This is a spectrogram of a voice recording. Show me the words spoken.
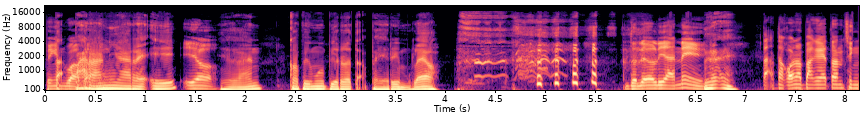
Pengen tak parani areke, Iya, ya kan. Kopimu piro tak bayari mulai. Oh. ndelok liyane. Heeh. Tak takono paketan sing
